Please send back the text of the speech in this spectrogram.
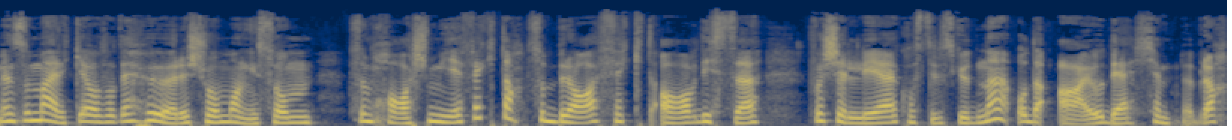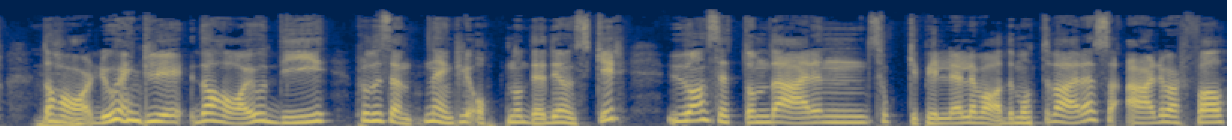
men så merker jeg også at jeg hører så mange som, som har så mye effekt, da. Så bra effekt av disse forskjellige kosttilskuddene, og da er jo det kjempebra. Da har, jo egentlig, da har jo de produsentene egentlig oppnådd det de ønsker. Uansett om det er en sukkerpille eller hva det måtte være, så er det i hvert fall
